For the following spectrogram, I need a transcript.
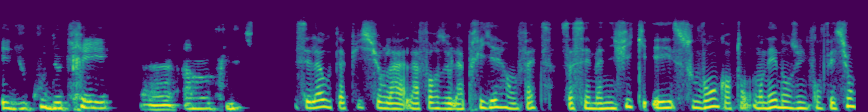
et du coup de créer euh, un monde plus c'est là où tu appuies sur la, force de la prière, en fait. Ça, c'est magnifique. Et souvent, quand on, est dans une confession,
